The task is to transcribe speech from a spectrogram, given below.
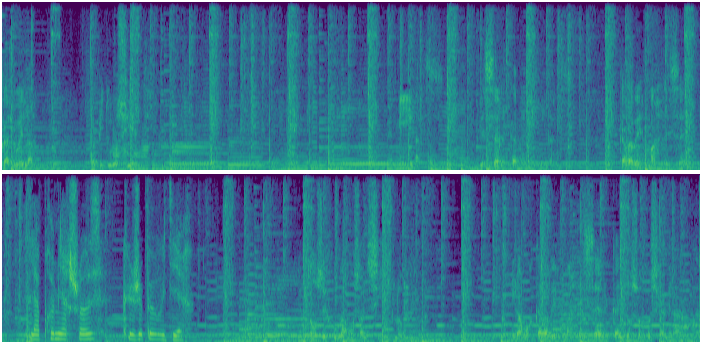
Cayuela, capítulo 7. Me miras, de cerca me miras, cada vez más de cerca. La première chose que je peux vous dire. Y entonces jugamos al ciclo. Miramos cada vez más de cerca y los ojos se agrandan.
